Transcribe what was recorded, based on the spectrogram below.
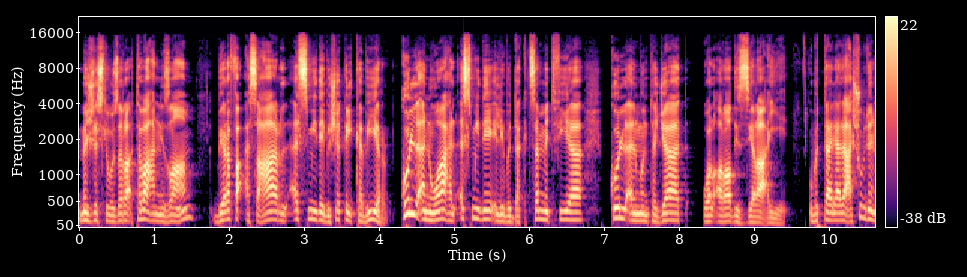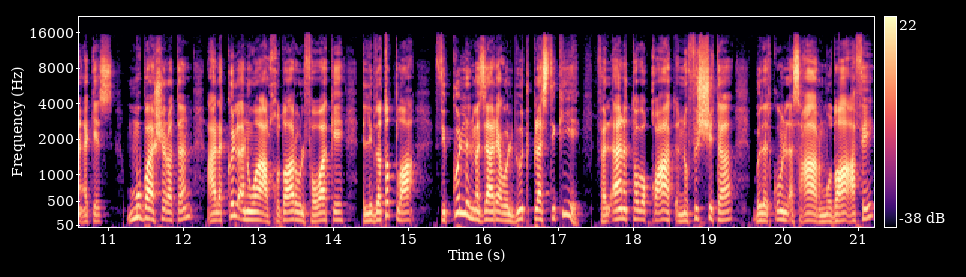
مجلس الوزراء تبع النظام برفع أسعار الأسمدة بشكل كبير. كل أنواع الأسمدة اللي بدك تسمد فيها كل المنتجات والأراضي الزراعية. وبالتالي هذا على شو بده ينعكس؟ مباشرة على كل أنواع الخضار والفواكه اللي بدها تطلع في كل المزارع والبيوت البلاستيكية. فالآن التوقعات أنه في الشتاء بدها تكون الأسعار مضاعفة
